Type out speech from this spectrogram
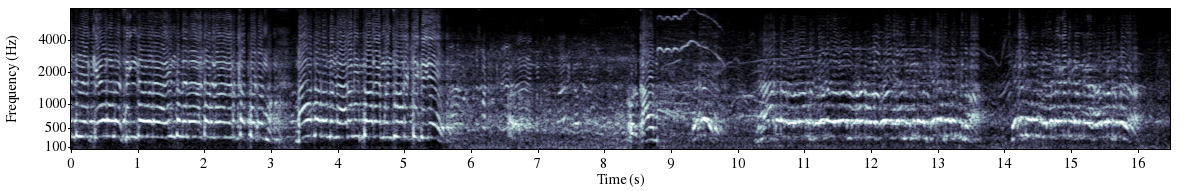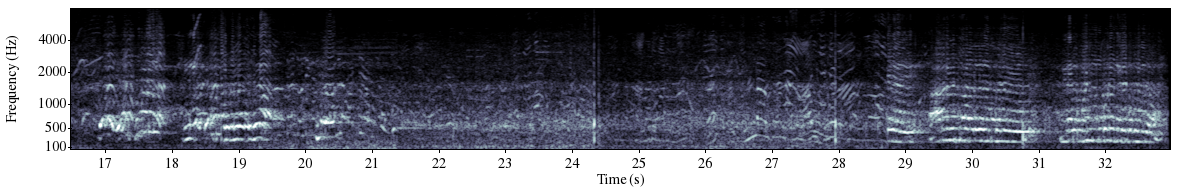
வேண்டிய கேரள சிங்கவர ஐந்து விளையாட்டர்களாக நடத்தப்படும் மாபெரும் அரணிப்பாறை மஞ்சுவரிக்கு ஒரு காயம் Yeah. அறிவித்தார்கள் என்பதை மிக மனிதன் கூட கேட்டுக்கொள்கிறோம்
